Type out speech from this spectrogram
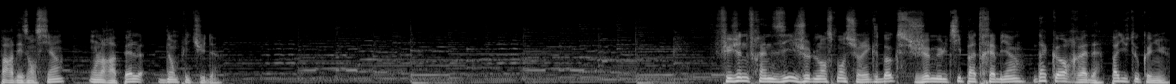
par des anciens, on le rappelle, d'amplitude. Fusion Frenzy, jeu de lancement sur Xbox, jeu multi pas très bien. D'accord, Red, pas du tout connu.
